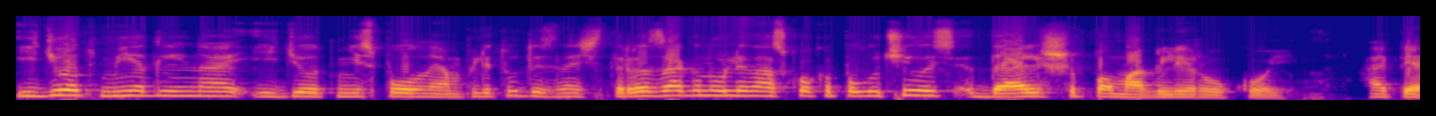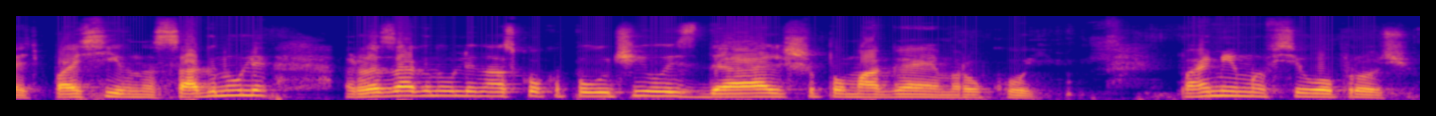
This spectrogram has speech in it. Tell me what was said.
Идет медленно, идет не с полной амплитудой, значит разогнули насколько получилось, дальше помогли рукой. Опять пассивно согнули, разогнули насколько получилось, дальше помогаем рукой. Помимо всего прочего,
